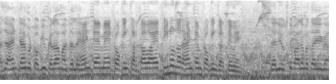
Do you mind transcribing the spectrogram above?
अच्छा हैंड टाइम और टॉकिंग कर रहा माशाल्लाह। हैंड टाइम है टॉकिंग करता हुआ है। तीनों नर हैंड टाइम टॉकिंग करते हुए चलिए उसके बारे में बताइएगा।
